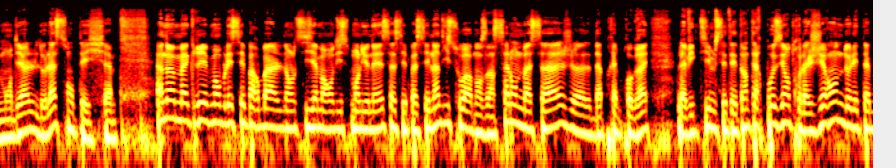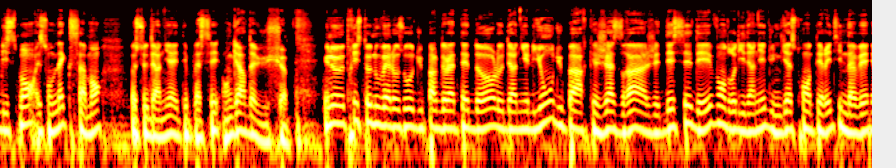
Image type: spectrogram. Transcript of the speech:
mondiale de la santé. Un homme grièvement blessé par balle dans le 6e arrondissement lyonnais. Ça s'est passé lundi soir dans un salon de massage. D'après après le progrès. La victime s'était interposée entre la gérante de l'établissement et son ex-amant. Ce dernier a été placé en garde à vue. Une triste nouvelle aux eaux du parc de la Tête d'Or. Le dernier lion du parc, Jazrage, est décédé vendredi dernier d'une gastro-entérite. Il n'avait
